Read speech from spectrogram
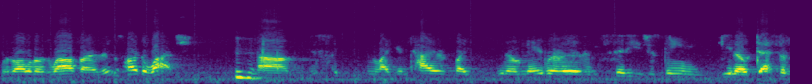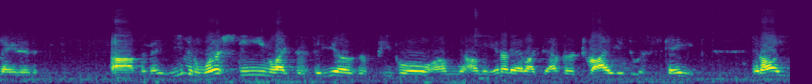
with all of those wildfires, it was hard to watch Mhm. um, just like entire like you know neighborhoods and cities just being you know decimated. Um, and they even worse seeing like the videos of people on the, on the internet like as they're driving to escape, and all you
